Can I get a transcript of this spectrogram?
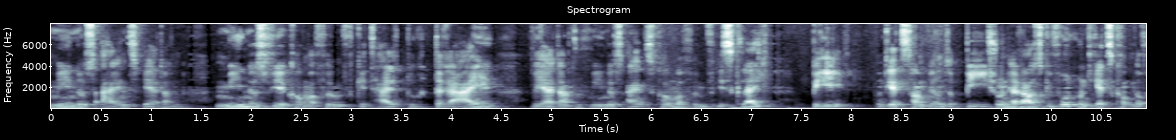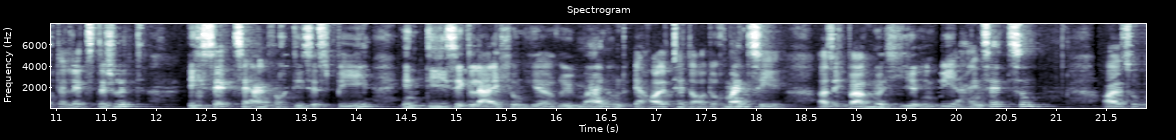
minus 1 wäre dann minus 4,5 geteilt durch 3 wäre dann minus 1,5 ist gleich b. Und jetzt haben wir unser b schon herausgefunden und jetzt kommt noch der letzte Schritt. Ich setze einfach dieses b in diese Gleichung hier rüben ein und erhalte dadurch mein c. Also ich brauche nur hier in b einsetzen also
